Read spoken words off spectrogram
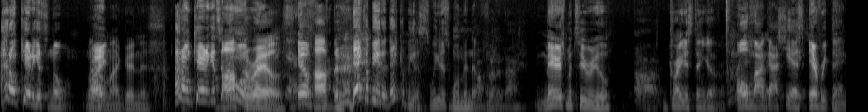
I don't care to get to know them. Right? Oh my goodness. I don't care to get to know Off know the them. rails. If Off the. they could be the they could be the sweetest woman I'm ever. finna die. Marriage material, Uh-huh. greatest thing ever. Oh my gosh, she has everything.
